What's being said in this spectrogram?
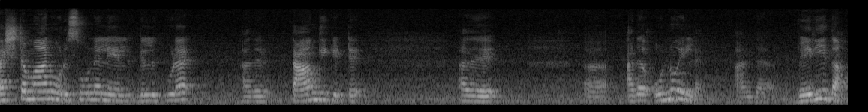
கஷ்டமான ஒரு சூழ்நிலைகள் கூட அது தாங்கிக்கிட்டு அது அதை அது ஒன்றும் இல்லை. அந்த வெறி தான்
